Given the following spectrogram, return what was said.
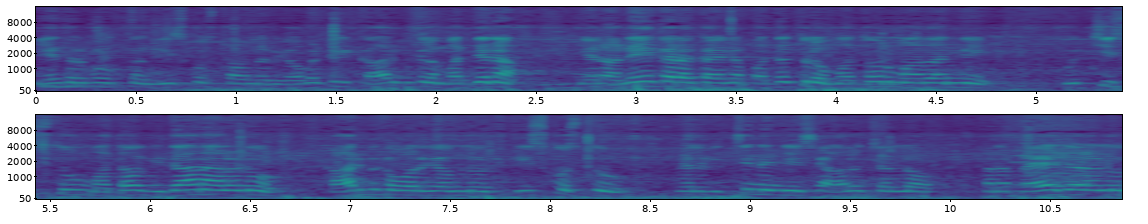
కేంద్ర ప్రభుత్వం తీసుకొస్తూ ఉన్నది. కాబట్టి కార్మికుల మధ్యన ఇలా అనేక రకాలైన పద్ధతిలో మతోన్మాదాన్ని ఉచ్చిస్తూ మత విధానాలను కార్మిక వర్గంలోకి తీసుకొస్తూ వీళ్ళు విచ్ఛిన్నం చేసే ఆలోచనలో మన ప్రయోజనాలను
